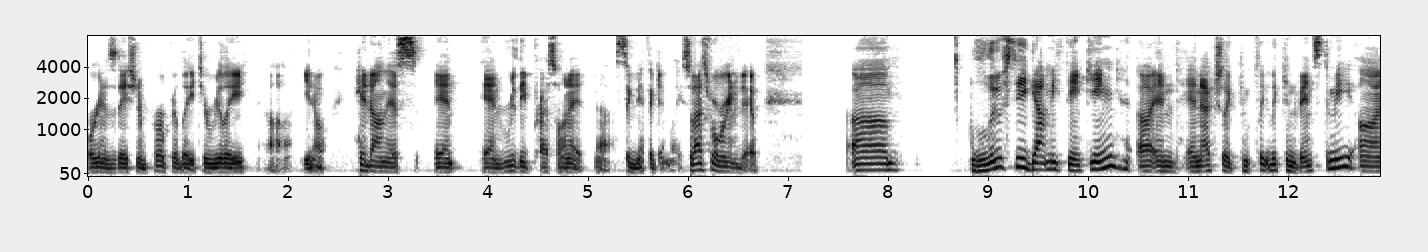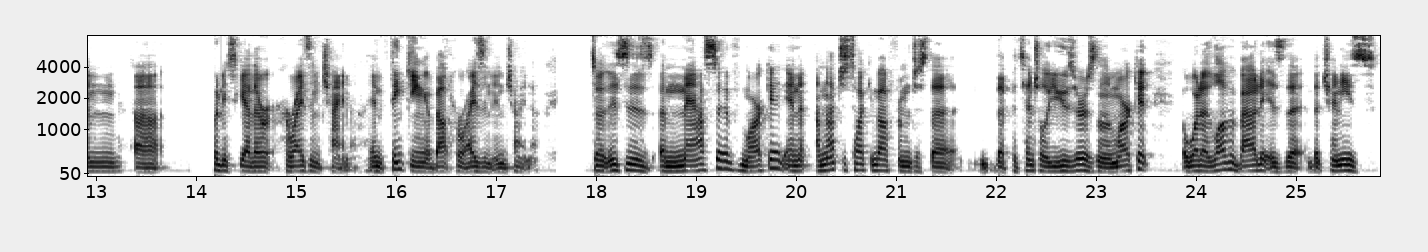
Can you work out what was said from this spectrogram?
organization appropriately to really, uh, you know, hit on this and and really press on it uh, significantly. So that's what we're going to do. Um, Lucy got me thinking uh, and and actually completely convinced me on uh, putting together Horizen China and thinking about Horizen in China. So this is a massive market, and I'm not just talking about from just the the potential users in the market, but what I love about it is that the Chinese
